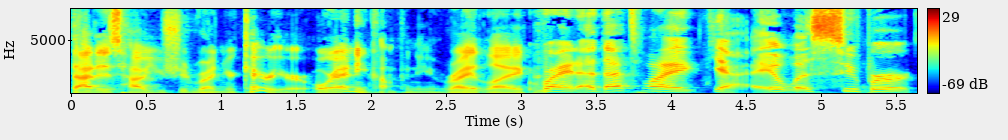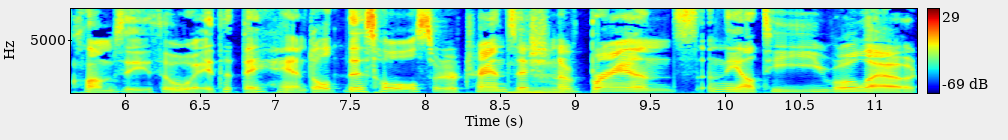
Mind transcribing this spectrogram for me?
That is how you should run your carrier or any company, right? Like, Right. uh, That's why, yeah, it was super clumsy the way that they handled this whole sort of transition of brands and the LTE rollout.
